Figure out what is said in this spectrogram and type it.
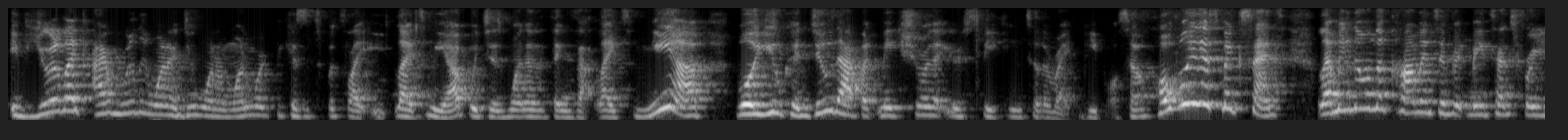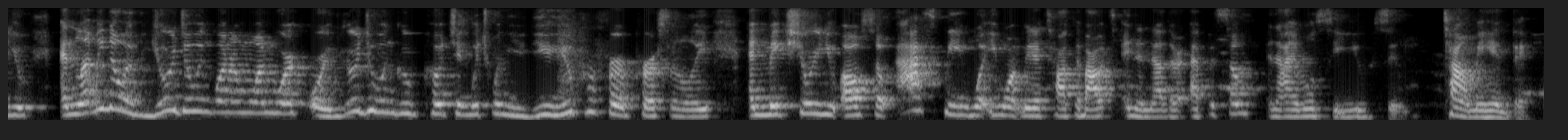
If you're like, I really want to do one-on-one work because it's what's like lights me up, which is one of the things that lights me up. Well, you can do that, but make sure that you're speaking to the right people. So hopefully this makes sense. Let me know in the comments if it made sense for you, and let me know if you're doing one-on-one work or if you're doing group coaching, which one you do you prefer personally, and make sure you also ask me what you want me to talk about in another episode. And I will see you soon. Ciao, mi gente.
